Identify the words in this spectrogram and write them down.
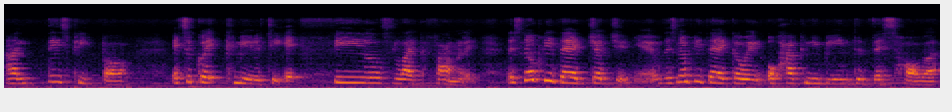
And these people, it's a great community. It feels like a family. There's nobody there judging you. There's nobody there going, oh, how can you be into this horror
